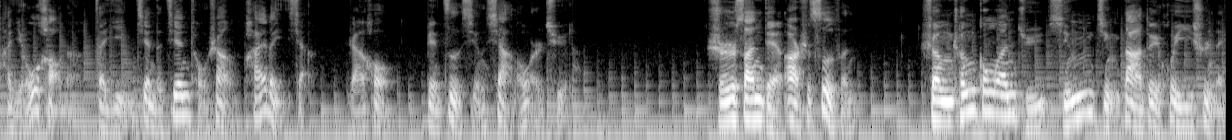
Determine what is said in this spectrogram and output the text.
他友好的在尹健的肩头上拍了一下，然后便自行下楼而去了。十三点二十四分，省城公安局刑警大队会议室内，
